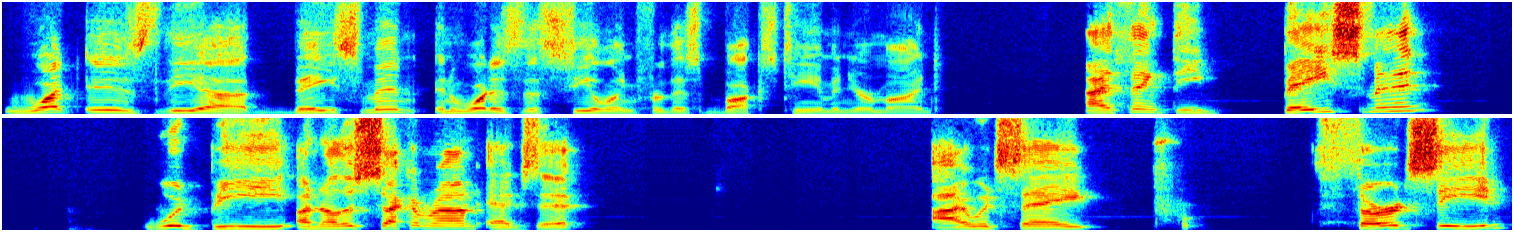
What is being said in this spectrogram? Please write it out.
what is the uh, basement and what is the ceiling for this Bucks team in your mind? I think the basement would be another second round exit. I would say pr- third seed.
